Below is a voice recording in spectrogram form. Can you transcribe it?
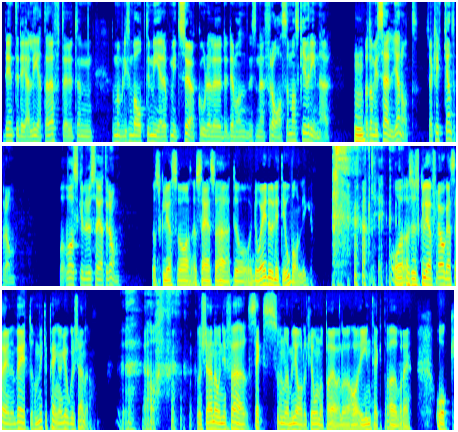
det är inte det jag letar efter utan de är liksom bara optimerade på mitt sökord eller det, det man, liksom den här frasen man skriver in här. Mm. För att de vill sälja något. Så jag klickar inte på dem. V vad skulle du säga till dem? Då skulle jag svara, säga så här att då, då är du lite ovanlig. okay. och, och, så skulle jag fråga sen, vet du hur mycket pengar Google tjänar? ja. De tjänar ungefär 600 miljarder kronor per år eller har intäkter över det. Och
